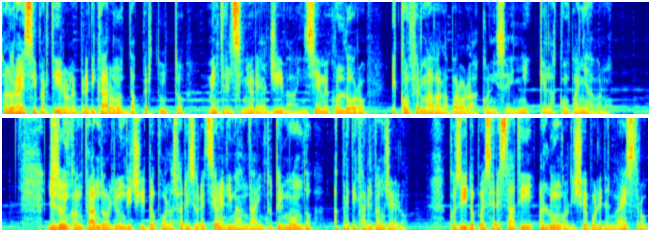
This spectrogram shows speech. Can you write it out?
Allora essi partirono e predicarono dappertutto, mentre il Signore agiva insieme con loro e confermava la parola con i segni che l'accompagnavano. Gesù, incontrando gli undici dopo la sua risurrezione, li manda in tutto il mondo a predicare il Vangelo. Così, dopo essere stati a lungo discepoli del Maestro,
